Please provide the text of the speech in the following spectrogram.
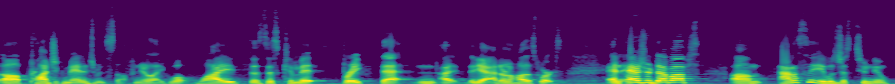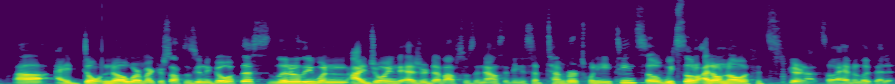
uh, project management stuff. And you're like, well, why does this commit break that? I, yeah, I don't know how this works. And Azure DevOps, um, honestly, it was just too new. Uh, I don't know where Microsoft is going to go with this. Literally, when I joined, Azure DevOps was announced, I think in September 2018. So we still, I don't know if it's good or not. So I haven't looked at it.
